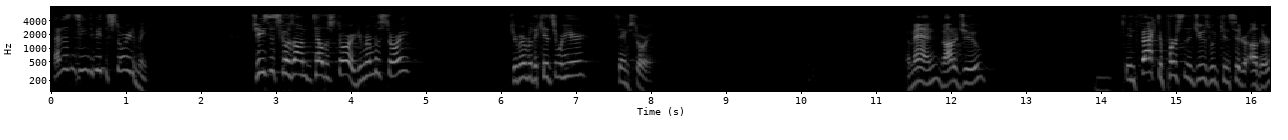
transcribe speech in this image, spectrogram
That doesn't seem to be the story to me. Jesus goes on to tell the story. Do you remember the story? Do you remember the kids who were here? Same story. A man, not a Jew, in fact, a person the Jews would consider other,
